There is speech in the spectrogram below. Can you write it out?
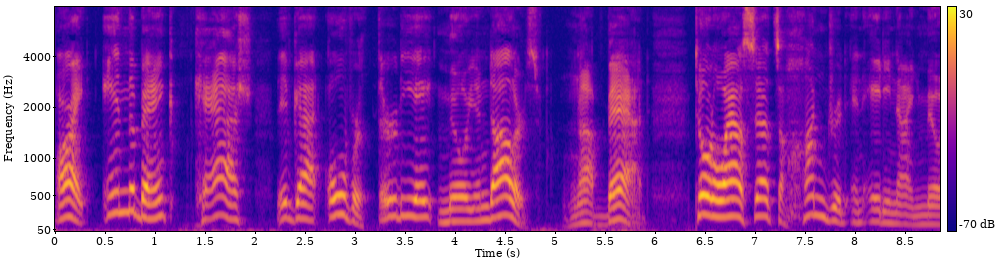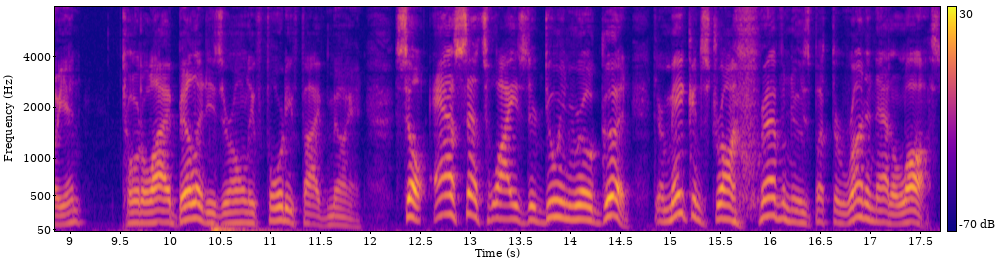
All right, in the bank, cash, they've got over $38 million. Not bad. Total assets 189 million Total liabilities are only 45 million. So assets wise, they're doing real good. They're making strong revenues, but they're running at a loss.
